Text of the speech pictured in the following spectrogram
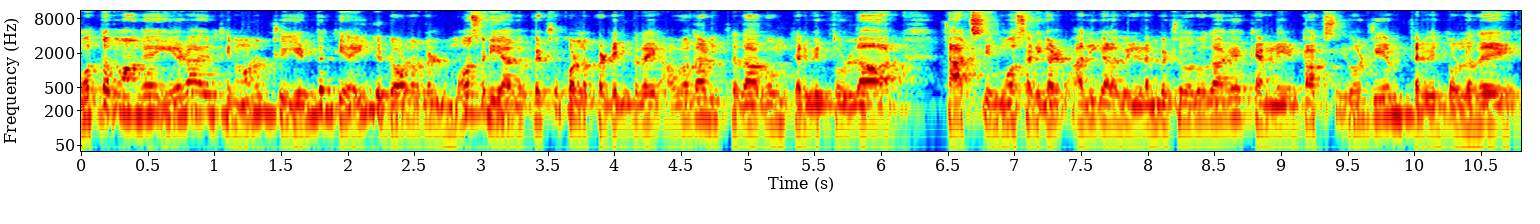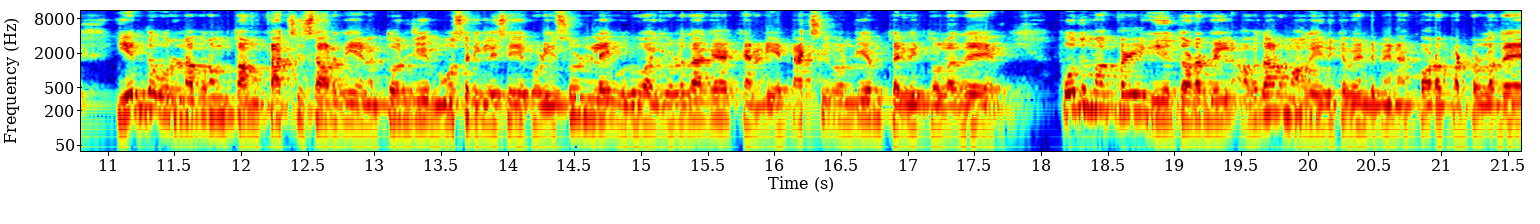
மொத்தமாக ஏழாயிரத்தி நானூற்றி எண்பத்தி ஐந்து டாலர்கள் மோசடியாக பெற்றுக்கொள்ளப்பட்டிருப்பதை அவதானித்ததாகவும் தெரிவித்துள்ளார். டாக்ஸி மோசடிகள் அதிக அளவில் இடம்பெற்று வருவதாக கனடிய டாக்ஸி ஒன்றியம் தெரிவித்துள்ளது. எந்த ஒரு நபரும் தாம் டாக்ஸி சாரதி என தோன்றி மோசடிகளை செய்யக்கூடிய சூழ்நிலை உருவாகியுள்ளதாக கனடிய டாக்ஸி ஒன்றியம் தெரிவித்துள்ளது. பொதுமக்கள் இது தொடர்பில் அவதானமாக இருக்க வேண்டும் என கோரப்பட்டுள்ளது.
